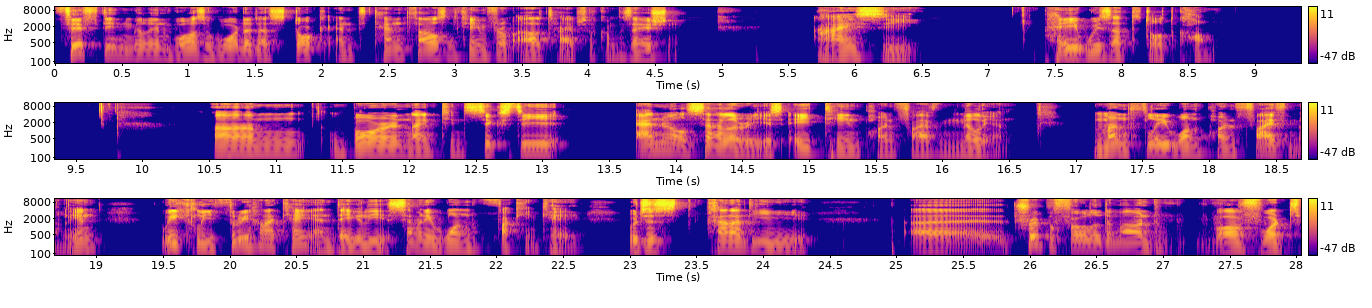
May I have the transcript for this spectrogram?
15 million was awarded as stock, and 10,000 came from other types of compensation. I see. Paywizard.com. Um, born 1960. Annual salary is 18.5 million. Monthly 1.5 million. Weekly 300k and daily 71 fucking k, which is kind of the uh, triple folded amount of what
